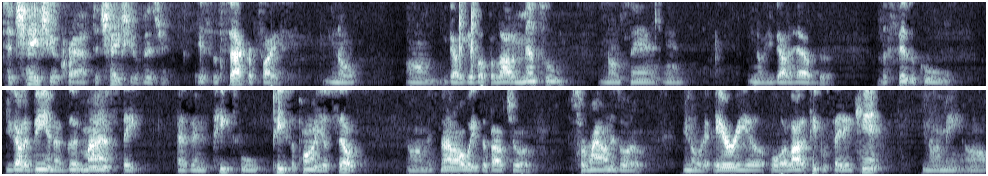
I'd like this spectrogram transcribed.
to chase your craft, to chase your vision? It's a sacrifice, you know. Um, you got to give up a lot of mental, you know what I'm saying, and you know you got to have the the physical. You got to be in a good mind state, as in peaceful peace upon yourself. Um, it's not always about your surroundings or you know the area, or a lot of people say they can't. You know what I mean? Um,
